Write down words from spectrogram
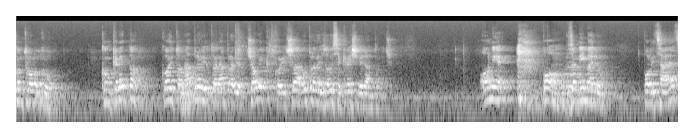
kontrolom klubu. Konkretno, ko je to napravio? To je napravio čovjek koji je član uprave i zove se Krešimir Antonić. On je po zanimanju policajac,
